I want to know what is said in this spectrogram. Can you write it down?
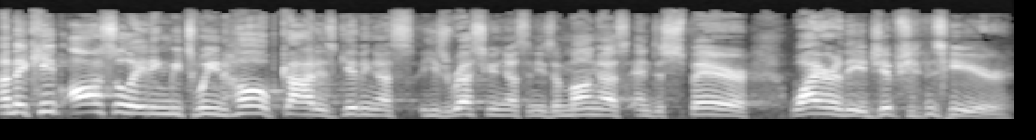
And they keep oscillating between hope, God is giving us, He's rescuing us, and He's among us, and despair. Why are the Egyptians here?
